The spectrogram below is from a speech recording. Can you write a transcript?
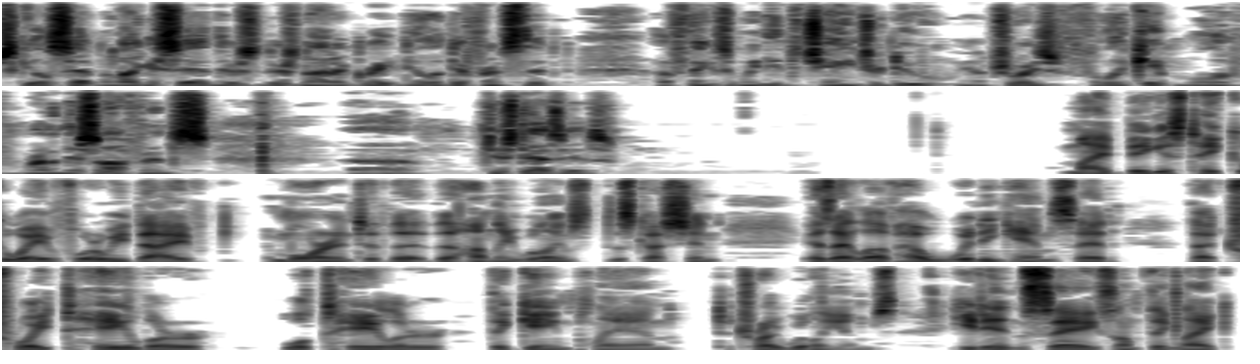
skill set. But like I said, there's, there's not a great deal of difference that, of things that we need to change or do. You know, Troy's fully capable of running this offense, uh, just as is. My biggest takeaway before we dive more into the, the Huntley Williams discussion is I love how Whittingham said that Troy Taylor will tailor the game plan to Troy Williams. He didn't say something like,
